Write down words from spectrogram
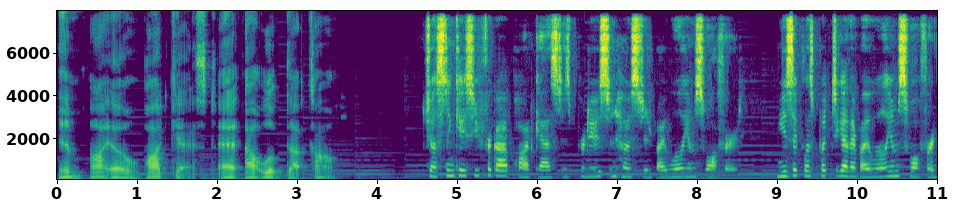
miopodcast at outlook.com. Just in Case You Forgot podcast is produced and hosted by William Swafford. Music was put together by William Swafford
